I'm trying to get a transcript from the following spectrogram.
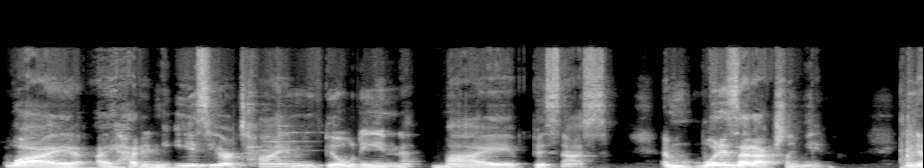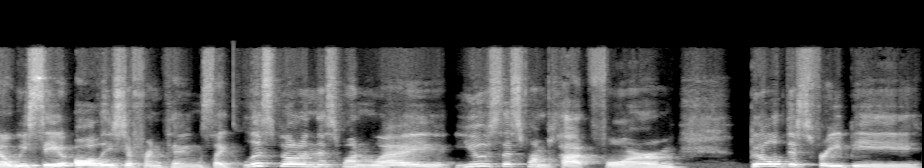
why I had an easier time building my business. And what does that actually mean? you know, we see all these different things like list build in this one way, use this one platform, build this freebie,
